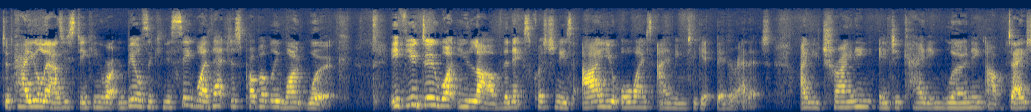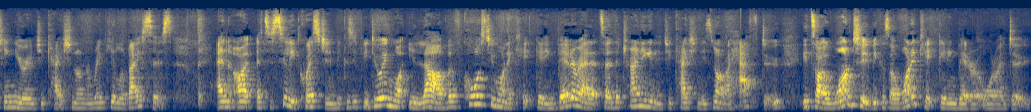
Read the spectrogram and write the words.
to pay your lousy, stinking, rotten bills? And can you see why that just probably won't work? If you do what you love, the next question is Are you always aiming to get better at it? Are you training, educating, learning, updating your education on a regular basis? And I, it's a silly question because if you're doing what you love, of course you want to keep getting better at it. So the training and education is not I have to, it's I want to because I want to keep getting better at what I do.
